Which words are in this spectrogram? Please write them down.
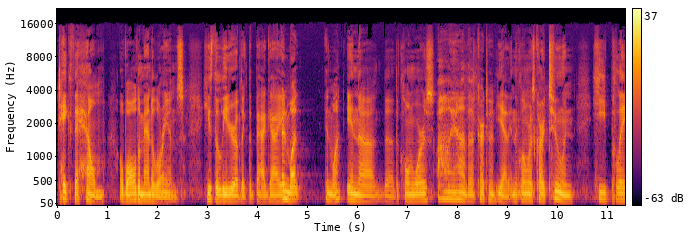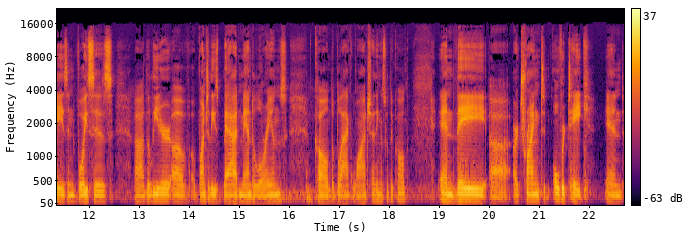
take the helm of all the Mandalorians. He's the leader of like the bad guy And what? In what? in uh, the the Clone Wars. Oh yeah, the cartoon. Yeah, in the Clone Wars cartoon, he plays and voices uh, the leader of a bunch of these bad Mandalorians called the Black Watch, I think that's what they're called. And they uh, are trying to overtake and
